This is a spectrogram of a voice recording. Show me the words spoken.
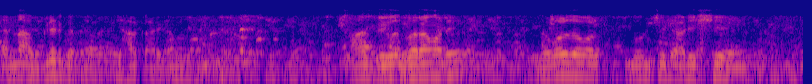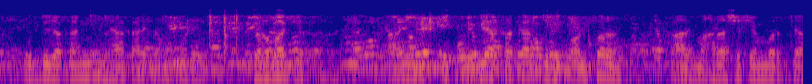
त्यांना अपग्रेड करण्यासाठी हा कार्यक्रम घेण्यात आलेला आहे. आज दिवसभरामध्ये जवळजवळ दोनशे ते अडीचशे उद्योजकांनी ह्या कार्यक्रमामध्ये सहभाग घेतला. आणि एक वेगळ्या प्रकारची ही कॉन्फरन्स आज महाराष्ट्र चेंबरच्या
